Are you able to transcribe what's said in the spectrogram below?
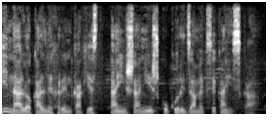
i na lokalnych rynkach jest tańsza niż kukurydza meksykańska.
